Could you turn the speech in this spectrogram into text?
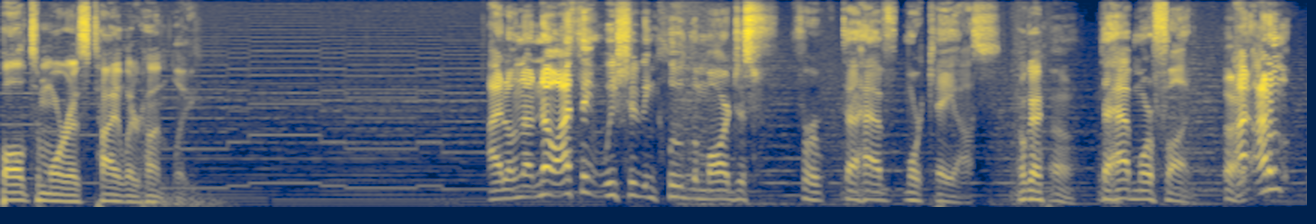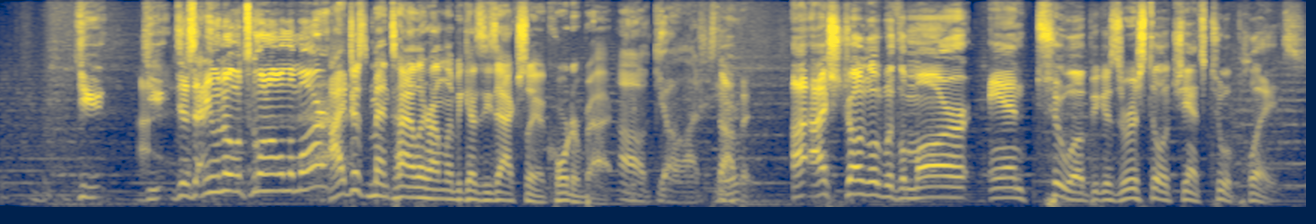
Baltimore as Tyler Huntley? I don't know. No, I think we should include Lamar just for to have more chaos, Okay. Oh, to have more fun. All right. I, I don't. Do you, do you, does anyone know what's going on with Lamar? I just meant Tyler Huntley because he's actually a quarterback. oh God! stop it. I, I struggled with Lamar and Tua because there is still a chance Tua plays.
